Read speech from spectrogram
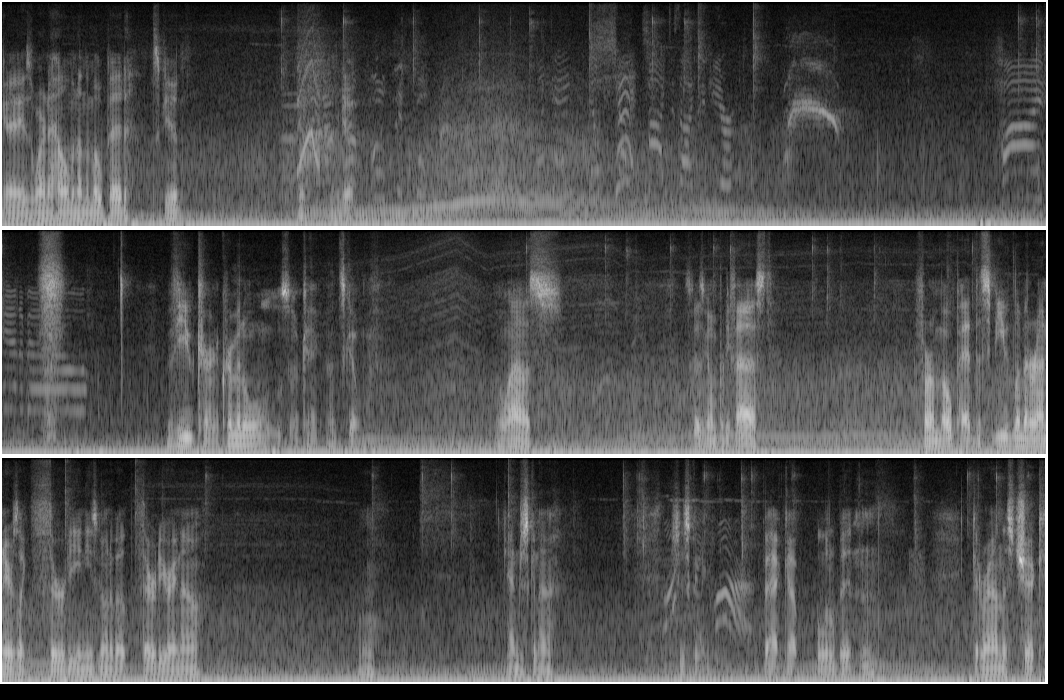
Guy is wearing a helmet on the moped. That's good. Yep, there we go. View current criminals. Okay, let's go. Oh wow, this this guy's going pretty fast. For a moped, the speed limit around here is like 30, and he's going about 30 right now. Hmm. Okay, I'm just gonna just gonna back up a little bit and get around this chick.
